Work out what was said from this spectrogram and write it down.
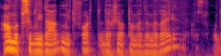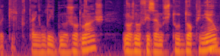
há uma possibilidade muito forte da região autónoma da Madeira, segundo aquilo que tenho lido nos jornais, nós não fizemos estudo de opinião,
